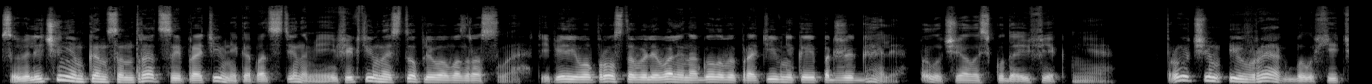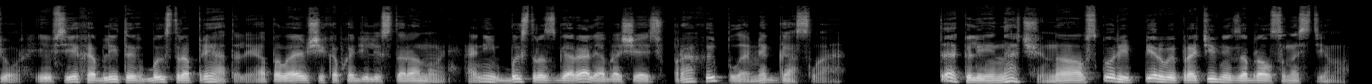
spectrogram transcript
С увеличением концентрации противника под стенами эффективность топлива возросла. Теперь его просто выливали на головы противника и поджигали. Получалось куда эффектнее. Впрочем, и враг был хитер, и всех облитых быстро прятали, а пылающих обходили стороной. Они быстро сгорали, обращаясь в прах, и пламя гасло. Так или иначе, но вскоре первый противник забрался на стену.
